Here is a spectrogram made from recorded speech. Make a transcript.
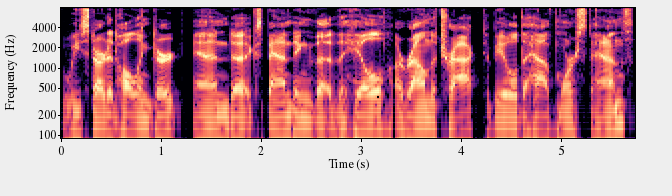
we started hauling dirt and uh, expanding the the hill around the track to be able to have more stands.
